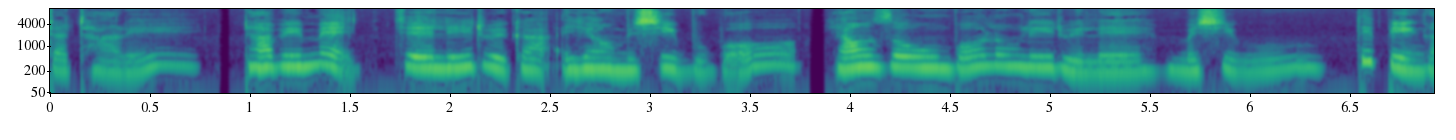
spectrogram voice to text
တတ်ထားတယ် ဒါပေမဲ့ကျယ်လေးတွေကအယောင်မရှိဘူးပေါ့။ရောင်စုံဘောလုံးလေးတွေလည်းမရှိဘူး။တစ်ပင်က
